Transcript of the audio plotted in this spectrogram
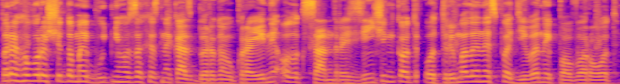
Переговори щодо майбутнього захисника збірної України Олександра Зінченка отримали несподіваний поворот.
